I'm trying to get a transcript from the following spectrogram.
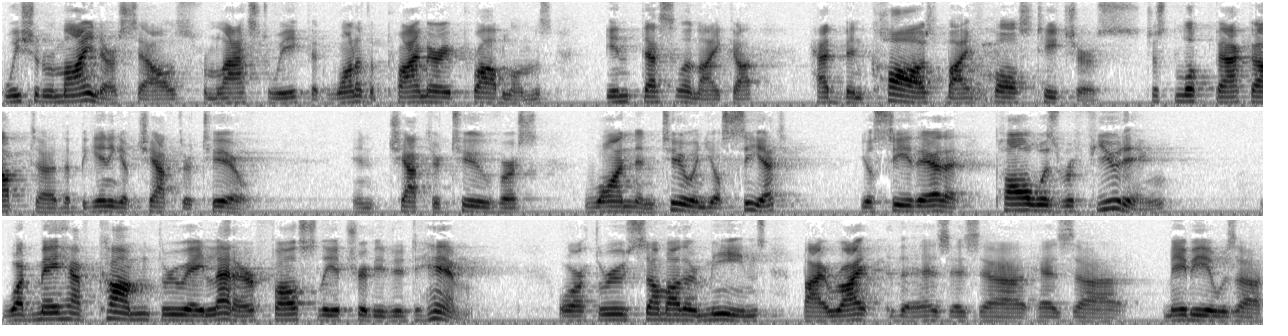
we should remind ourselves from last week that one of the primary problems in Thessalonica had been caused by false teachers. Just look back up to the beginning of chapter 2. In chapter 2 verse 1 and 2 and you'll see it. You'll see there that Paul was refuting what may have come through a letter falsely attributed to him, or through some other means by right as as uh, as uh, maybe it was a,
